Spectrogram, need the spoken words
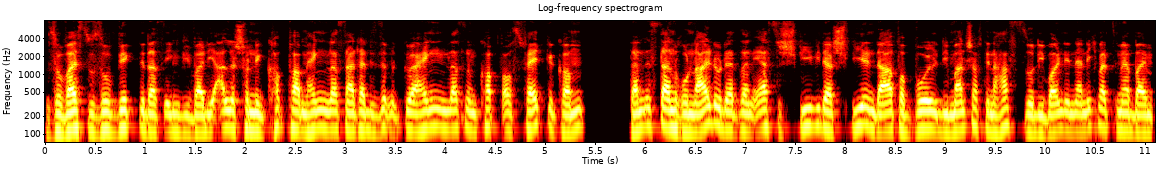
so weißt du, so wirkte das irgendwie, weil die alle schon den Kopf haben hängen lassen, Alter, die sind mit hängen lassen im Kopf aufs Feld gekommen. Dann ist dann Ronaldo, der sein erstes Spiel wieder spielen darf, obwohl die Mannschaft den hasst, so, die wollen den ja nicht mal mehr beim,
